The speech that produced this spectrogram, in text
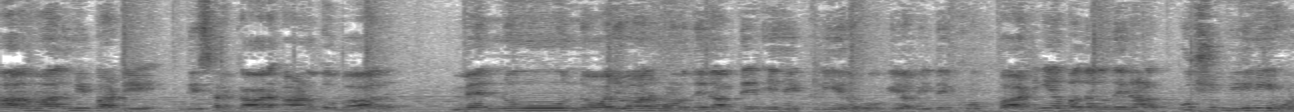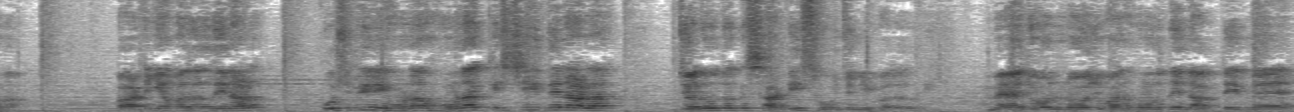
ਆਮ ਆਦਮੀ ਪਾਰਟੀ ਦੀ ਸਰਕਾਰ ਆਉਣ ਤੋਂ ਬਾਅਦ ਮੈਨੂੰ ਨੌਜਵਾਨ ਹੋਣ ਦੇ ਨਾਤੇ ਇਹ ਕਲੀਅਰ ਹੋ ਗਿਆ ਵੀ ਦੇਖੋ ਪਾਰਟੀਆਂ ਬਦਲਣ ਦੇ ਨਾਲ ਕੁਝ ਵੀ ਨਹੀਂ ਹੋਣਾ। ਪਾਰਟੀਆਂ ਬਦਲਣ ਦੇ ਨਾਲ ਕੁਝ ਵੀ ਨਹੀਂ ਹੋਣਾ ਹੋਣਾ ਕਿਸ ਚੀਜ਼ ਦੇ ਨਾਲ ਆ? ਜਦੋਂ ਤੱਕ ਸਾਡੀ ਸੋਚ ਨਹੀਂ ਬਦਲਦੀ। ਮੈਂ ਜੋ ਨੌਜਵਾਨ ਹੋਣ ਦੇ ਨਾਤੇ ਮੈਂ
